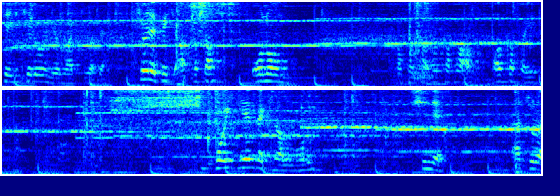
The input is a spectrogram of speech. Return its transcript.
tehlikeli oynuyorum Ertuğrul abi. Şöyle peki atlasam 10 10. Kafa kafa kafa al, al kafayı. Şu pointleri de kıralım oğlum. Şimdi Ertuğrul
